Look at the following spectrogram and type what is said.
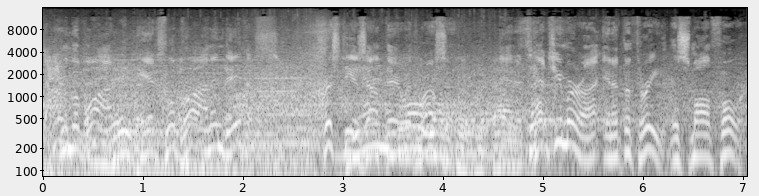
Down in the block, it's LeBron and Davis. Christie is out there with Russell. And it's Hachimura in at the three, the small forward.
